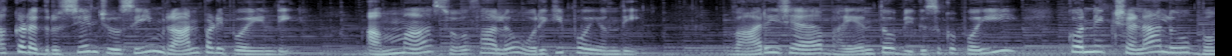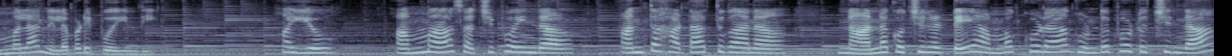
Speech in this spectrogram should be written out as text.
అక్కడ దృశ్యం చూసి మ్రాన్ పడిపోయింది అమ్మ సోఫాలో ఉరికిపోయింది వారిజ భయంతో బిగుసుకుపోయి కొన్ని క్షణాలు బొమ్మలా నిలబడిపోయింది. అయ్యో అమ్మ చచ్చిపోయిందా? అంత హఠాత్తుగానా? నాన్నకొచ్చినట్టే అమ్మకు కూడా గుండెపోటొచ్చిందా?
